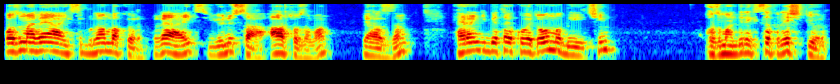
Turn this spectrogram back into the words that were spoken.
O zaman RAX'i buradan bakıyorum. RAX yönü sağ artı o zaman yazdım. Herhangi bir yatay kuvvet olmadığı için o zaman direkt 0 eşitliyorum.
